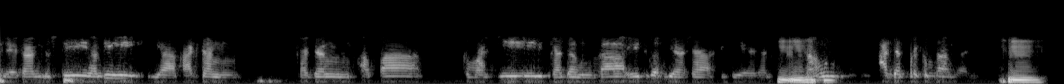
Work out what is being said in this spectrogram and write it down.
Ya kan mesti nanti ya kadang kadang apa ke masjid kadang enggak itu kan biasa gitu ya kan. Mm -hmm. Namun ada perkembangan Hmm.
